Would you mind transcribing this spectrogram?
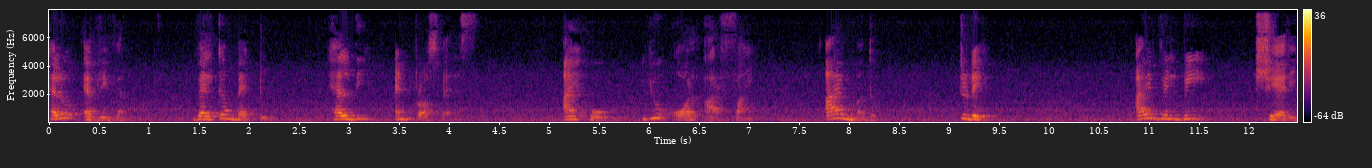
Hello everyone. Welcome back to Healthy and Prosperous. I hope you all are fine. I am Madhu. Today I will be sharing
